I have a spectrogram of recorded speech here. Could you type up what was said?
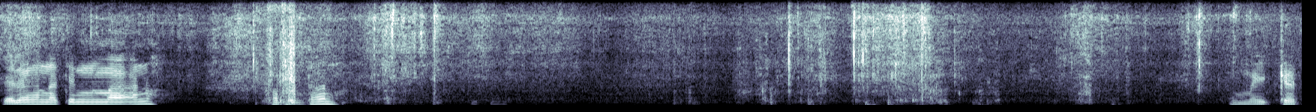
Kailangan natin ma ano, mapuntahan. Oh my God.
